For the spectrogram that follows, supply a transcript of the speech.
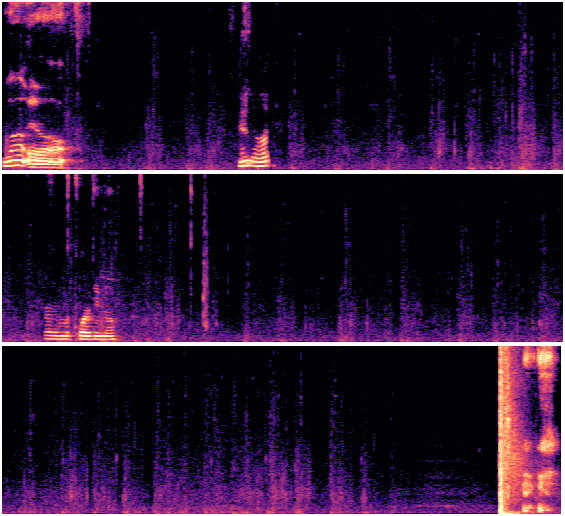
Where are? Yeah. I'm recording now.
